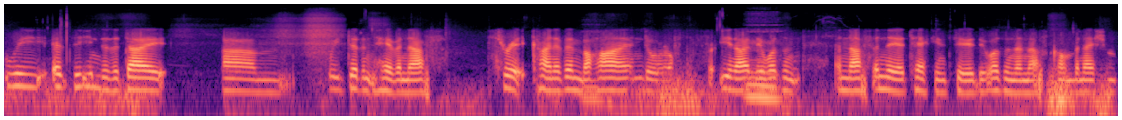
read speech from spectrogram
we at the end of the day, um, we didn't have enough threat kind of in behind or, off the you know, there wasn't enough in the attacking third. There wasn't enough combination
